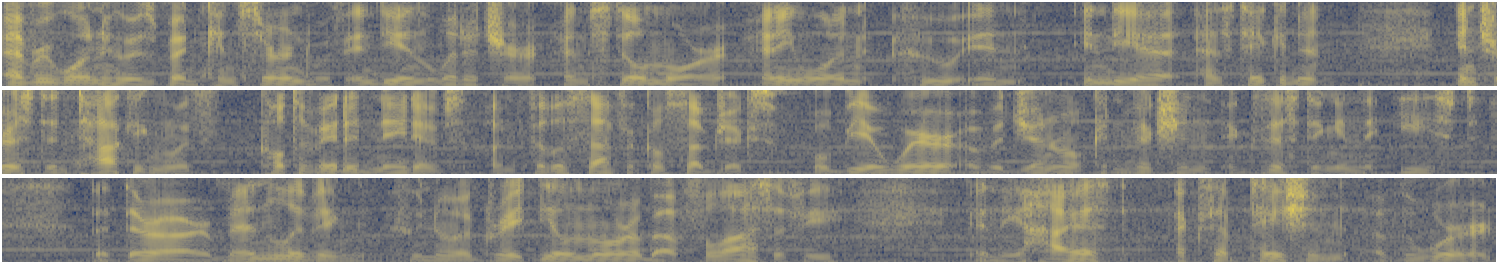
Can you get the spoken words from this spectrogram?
Everyone who has been concerned with Indian literature, and still more, anyone who in India has taken an interest in talking with cultivated natives on philosophical subjects, will be aware of a general conviction existing in the East that there are men living who know a great deal more about philosophy in the highest acceptation of the word,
